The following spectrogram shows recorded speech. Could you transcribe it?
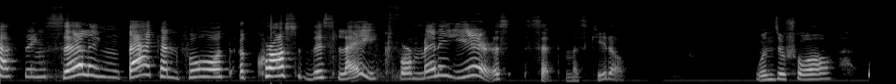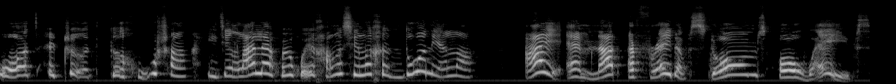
have been sailing back and forth across this lake for many years," said mosquito. 蚊子说：“我在这个湖上已经来来回回航行了很多年了。I am not afraid of storms or waves.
